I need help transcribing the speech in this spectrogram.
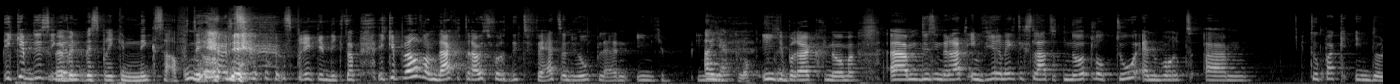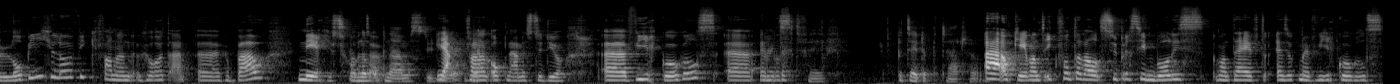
ik heb dus... Ik We, hebben, we spreken niks af. Nee, nee, we spreken niks af. Ik heb wel vandaag trouwens voor dit feit een hulplijn inge in, Ah ja, klopt. in gebruik genomen. Ehm, dus inderdaad, in 94 slaat het noodlot toe en wordt ehm Tupac in de lobby, geloof ik, van een groot eh, gebouw Van neergeschoten. een opnamestudio. Ja, van een opnamestudio. Eh, vier kogels. eh, en En ik dacht vijf. Potato, potato. Ah, oké, want ik vond dat al super symbolisch, want hij, heeft, hij is ook met vier kogels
